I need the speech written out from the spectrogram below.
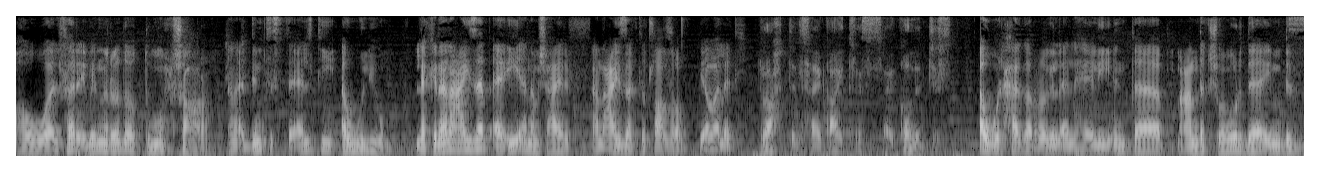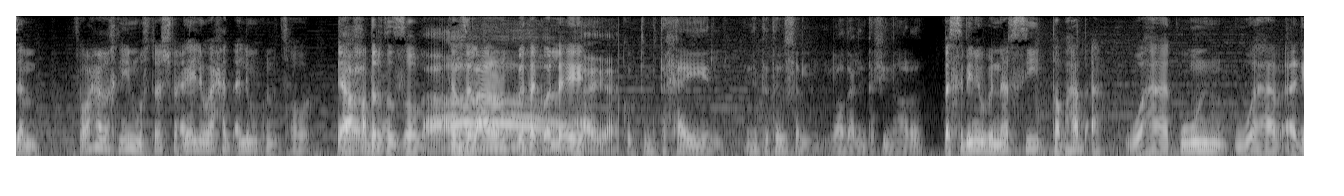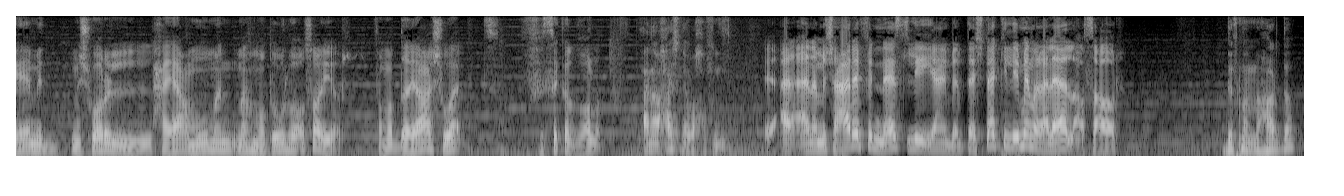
هو الفرق بين الرضا والطموح شعره. أنا قدمت استقالتي أول يوم. لكن أنا عايز أبقى إيه؟ أنا مش عارف. أنا عايزك تطلع ظابط. يا ولدي. رحت ل psychiatrist psychologist أول حاجة الراجل قالها لي أنت عندك شعور دائم بالذنب. فواحنا داخلين المستشفى جاي لي واحد قال لي ممكن نتصور يا حضرة الظابط تنزل على ركبتك ولا إيه؟ أيوة. كنت متخيل إن أنت توصل للوضع اللي أنت فيه النهارده. بس بيني وبين نفسي طب هبقى. وهكون وهبقى جامد. مشوار الحياة عموما مهما طول هو قصير. فما تضيعش وقت في سكك غلط. أنا وحشني أبو حفيظ. أنا مش عارف الناس ليه يعني بتشتكي ليه من غلاء الأسعار. ضيفنا النهارده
